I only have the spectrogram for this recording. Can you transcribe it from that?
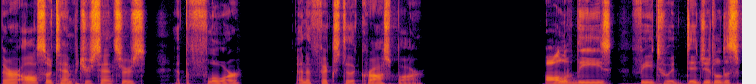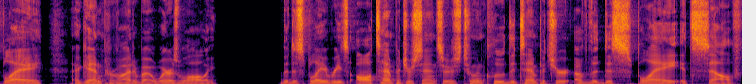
There are also temperature sensors at the floor and affixed to the crossbar. All of these feed to a digital display, again provided by Where's Wally. The display reads all temperature sensors to include the temperature of the display itself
